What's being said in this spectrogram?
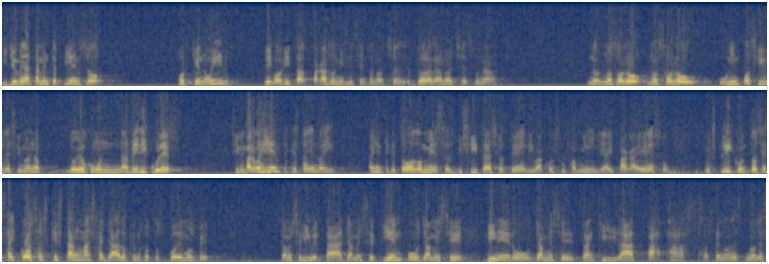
Y yo inmediatamente pienso, ¿por qué no ir? Digo, ahorita pagar 2.600 dólares la noche es una, no, no, solo, no solo un imposible, sino lo veo como una ridiculez. Sin embargo, hay gente que está yendo ahí. Hay gente que todos los meses visita ese hotel y va con su familia y paga eso. Me explico. Entonces hay cosas que están más allá de lo que nosotros podemos ver. Llámese libertad, llámese tiempo, llámese dinero, llámese tranquilidad, paz. A usted no, les, no, les,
